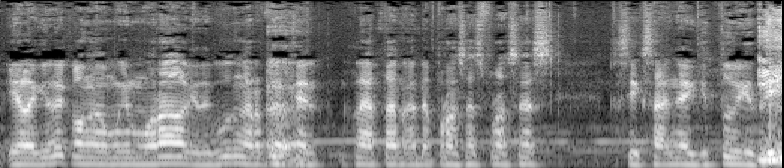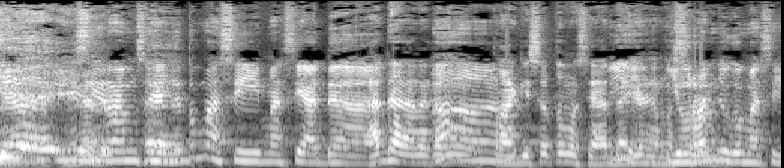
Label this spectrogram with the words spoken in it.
ya lagi-lagi kalau ngomongin moral gitu gue ngarepin kayak kelihatan ada proses-proses kesiksanya gitu gitu. Iya, iya. si Ramsay itu masih masih ada. Ada ada kan Ah. tragisnya tuh masih ada iya, yang ngenesin. Euron juga masih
